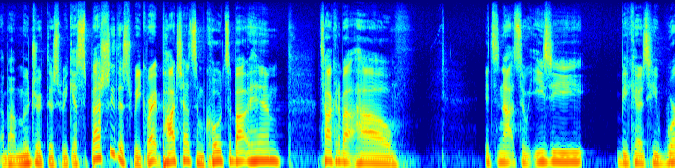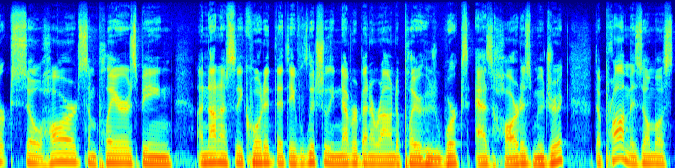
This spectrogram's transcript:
about Mudryk this week, especially this week, right? Potch had some quotes about him, talking about how it's not so easy because he works so hard. Some players being anonymously quoted that they've literally never been around a player who works as hard as Mudryk. The problem is almost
